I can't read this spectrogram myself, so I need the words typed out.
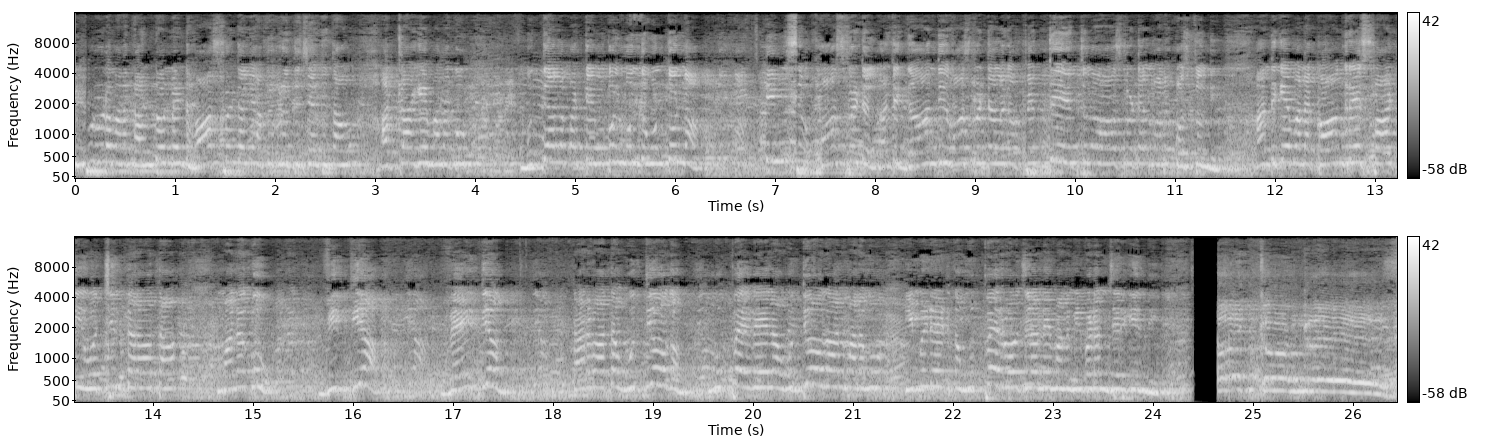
ఇప్పుడు కూడా మన కంటోన్మెంట్ హాస్పిటల్ అభివృద్ధి చెందుతాము అట్లాగే మనకు ముత్యాలమ్మ టెంపుల్ ముందు ఉంటున్న టిమ్స్ హాస్పిటల్ అంటే గాంధీ హాస్పిటల్గా పెద్ద ఎత్తున హాస్పిటల్ మనకు వస్తుంది. అందుకే మన కాంగ్రెస్ పార్టీ వచ్చిన తర్వాత మనకు విద్య వైద్యం తర్వాత ఉద్యోగం ముప్పై వేల ఉద్యోగాలు మనము ఇమీడియట్గా ముప్పై రోజులనే మనం ఇవ్వడం జరిగింది. కాంగ్రెస్!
